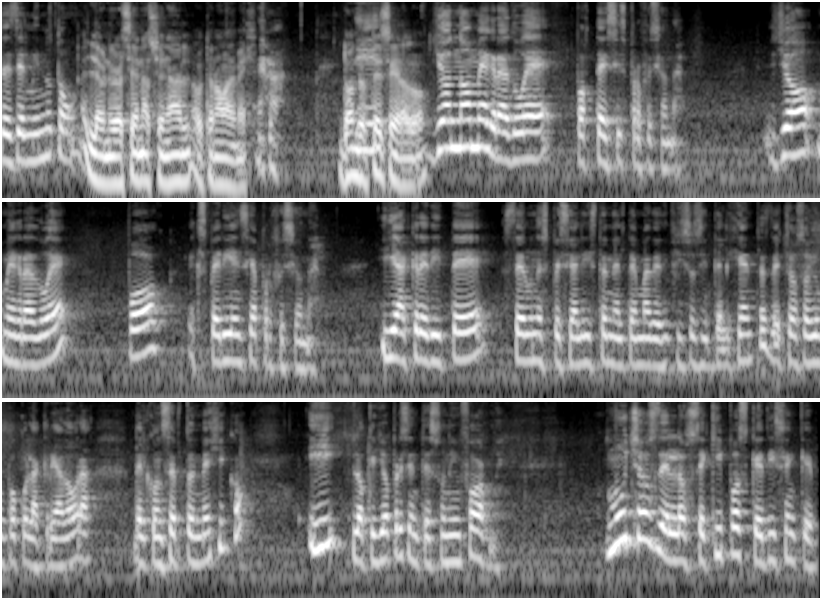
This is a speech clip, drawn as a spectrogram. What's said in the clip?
desde el minuto uno. La Universidad Nacional Autónoma de México, Ajá. donde Y usted se graduó. Yo no me gradué por tesis profesional. Yo me gradué por experiencia profesional y acredité ser un especialista en el tema de edificios inteligentes. De hecho, soy un poco la creadora del concepto en México. Y lo que yo presenté es un informe. Muchos de los equipos que dicen que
